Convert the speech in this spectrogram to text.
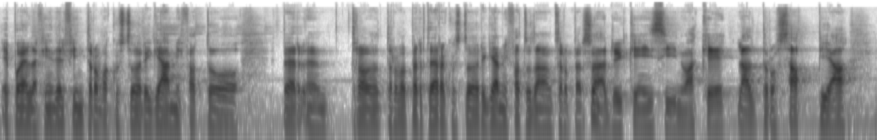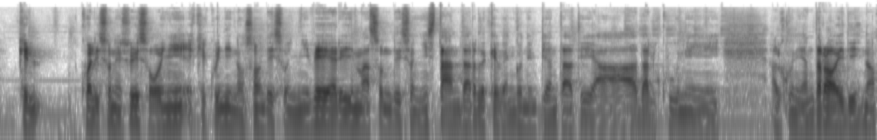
e poi alla fine del film trova questo origami fatto per, eh, tro- trova per terra questo origami fatto da un altro personaggio, che insinua che l'altro sappia che quali sono i suoi sogni e che quindi non sono dei sogni veri, ma sono dei sogni standard che vengono impiantati ad alcuni, alcuni androidi, no?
